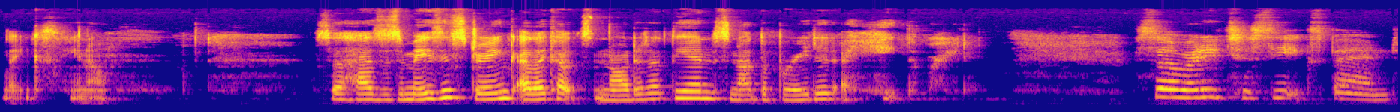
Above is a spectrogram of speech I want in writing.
length, you know. So it has this amazing string. I like how it's knotted at the end. It's not the braided. I hate the braid. So ready to see expand.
